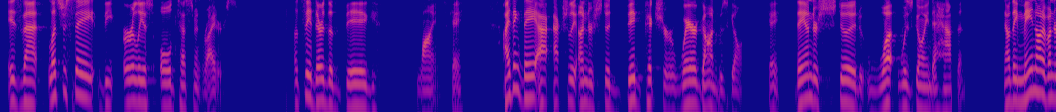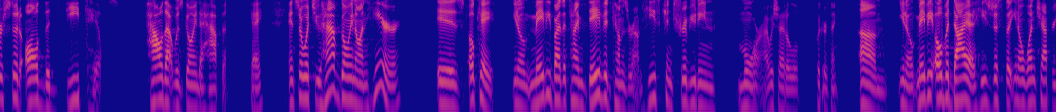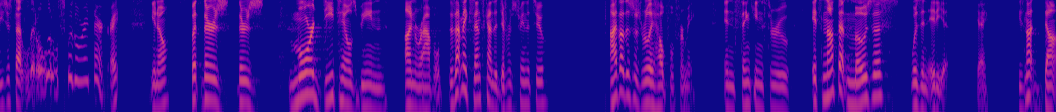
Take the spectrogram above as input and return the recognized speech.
is that let's just say the earliest Old Testament writers, let's say they're the big lines, okay? I think they actually understood big picture where God was going, okay? They understood what was going to happen. Now, they may not have understood all the details, how that was going to happen, okay? And so, what you have going on here is okay, you know, maybe by the time David comes around, he's contributing more. I wish I had a little clicker thing. Um, you know, maybe Obadiah, he's just that, you know, one chapter, he's just that little, little squiggle right there, right? You know, but there's there's more details being unraveled. Does that make sense, kind of the difference between the two? I thought this was really helpful for me in thinking through. It's not that Moses was an idiot, okay? He's not dumb.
